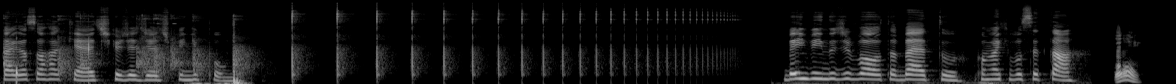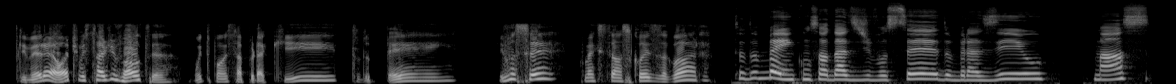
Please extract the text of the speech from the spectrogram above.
pega sua raquete que hoje é dia de ping-pong. Bem-vindo de volta, Beto. Como é que você tá? Bom, primeiro é ótimo estar de volta. Muito bom estar por aqui, tudo bem. E você? Como é que estão as coisas agora? Tudo bem, com saudades de você, do Brasil, mas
